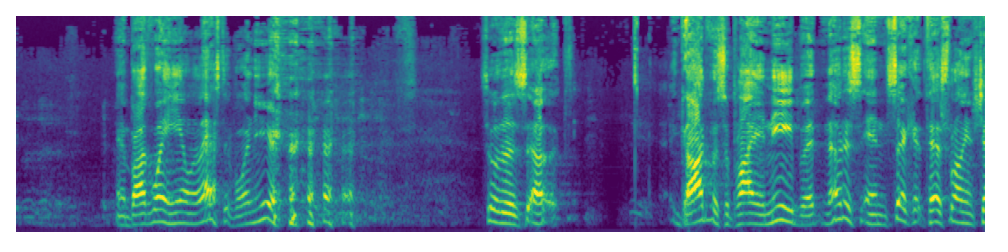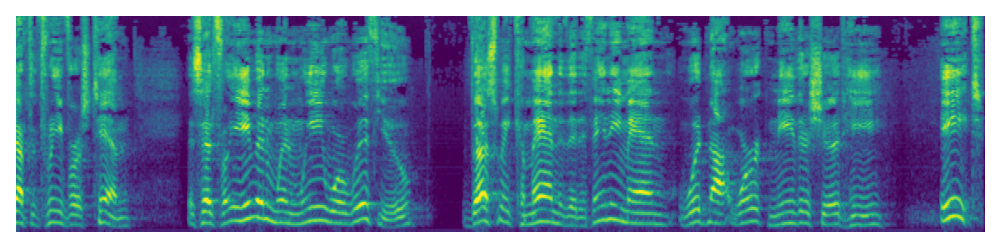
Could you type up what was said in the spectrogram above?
and by the way, he only lasted one year. so there's. Uh, God will supply a need, but notice in 2 Thessalonians chapter 3, verse 10, it said, For even when we were with you, thus we commanded that if any man would not work, neither should he eat.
